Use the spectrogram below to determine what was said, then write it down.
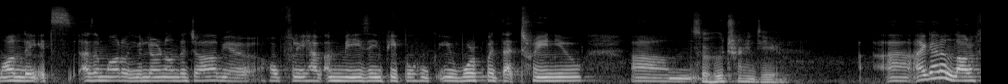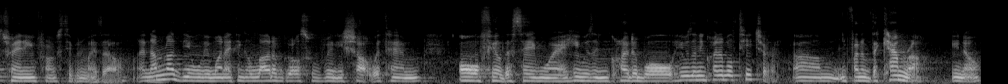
modeling it's as a model you learn on the job you hopefully you have amazing people who you work with that train you um, so who trained you uh, i got a lot of training from Steven Meisel and i'm not the only one. I think a lot of girls who really shot with him all feel the same way. He was incredible. He was an incredible teacher um, in front of the camera you know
